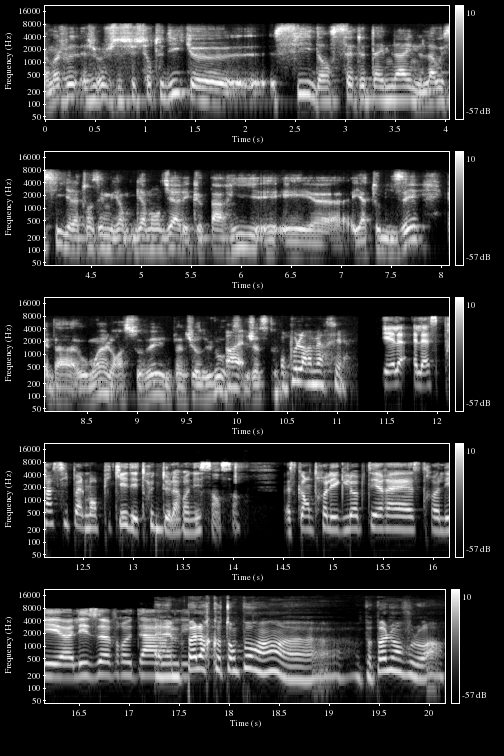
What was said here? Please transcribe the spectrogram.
Euh, moi, je, je, me suis surtout dit que si dans cette timeline, là aussi, il y a la troisième guerre mondiale et que Paris est, est, euh, est atomisé, eh ben, au moins, elle aura sauvé une peinture du Louvre. On peut la remercier. Et elle a, elle a, principalement piqué des trucs de la Renaissance. Hein. Parce qu'entre les globes terrestres, les, euh, les œuvres d'art. Elle n'aime pas l'art contemporain, euh, on peut pas lui en vouloir.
